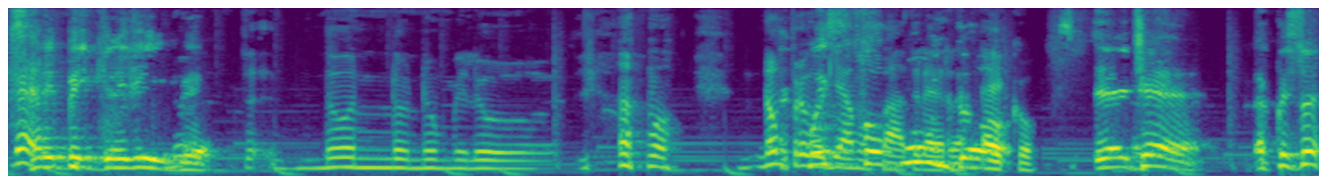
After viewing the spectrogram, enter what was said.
Sarebbe incredibile. Non, non, non, me lo diciamo, non provochiamo Butler. Punto, ecco. Eh, cioè, questo,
